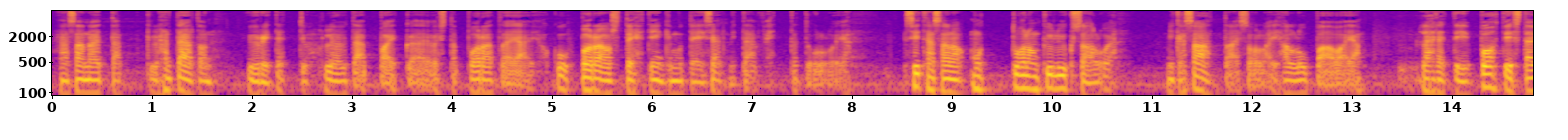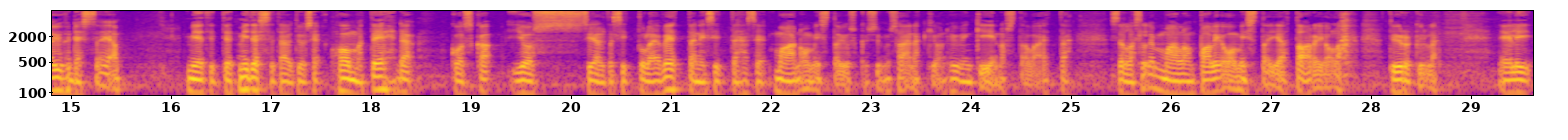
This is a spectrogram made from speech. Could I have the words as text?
hän sanoi, että kyllähän täältä on yritetty löytää paikkoja, joista porata ja joku poraus tehtiinkin, mutta ei sieltä mitään vettä tullut. Ja sitten hän sanoi, mutta tuolla on kyllä yksi alue, mikä saattaisi olla ihan lupaava ja lähdettiin pohtimaan sitä yhdessä ja mietittiin, että miten se täytyy se homma tehdä, koska jos sieltä sitten tulee vettä, niin sittenhän se maanomistajuuskysymys ainakin on hyvin kiinnostava, että sellaiselle maalle on paljon omistajia tarjolla tyrkyllä. Eli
